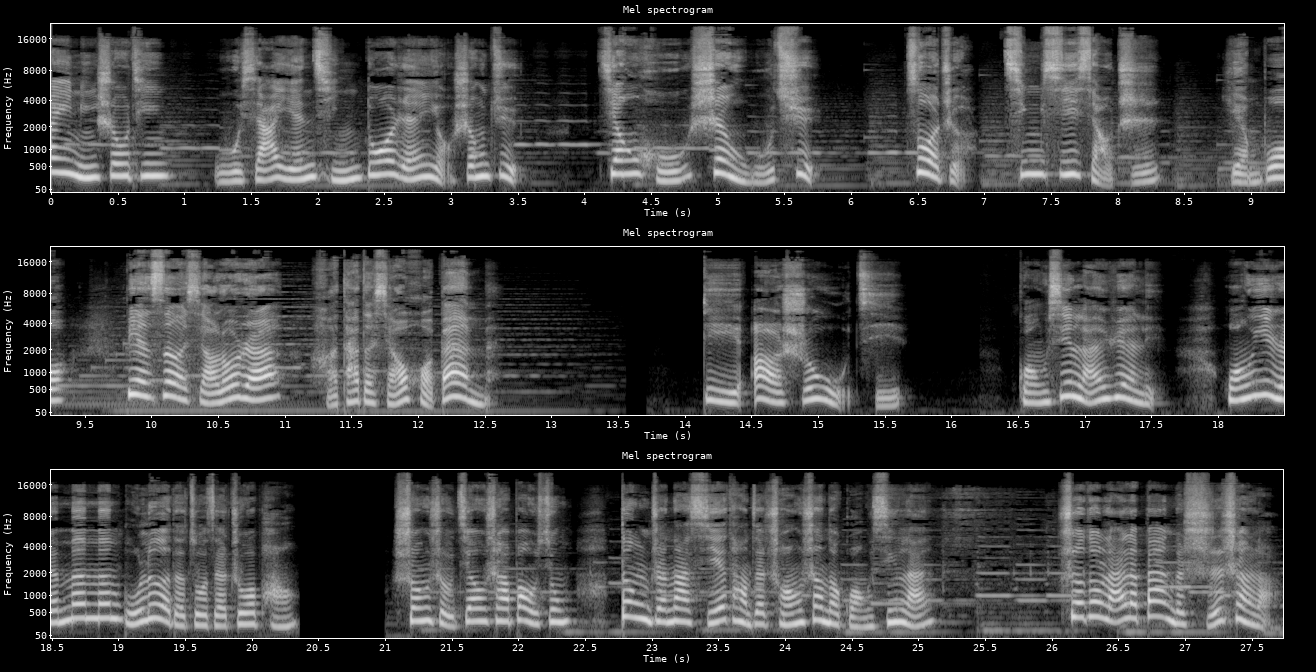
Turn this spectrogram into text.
欢迎您收听武侠言情多人有声剧《江湖甚无趣》，作者清溪小直，演播变色小楼人和他的小伙伴们。第二十五集，广兴兰院里，王一人闷闷不乐地坐在桌旁，双手交叉抱胸，瞪着那斜躺在床上的广兴兰。这都来了半个时辰了。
